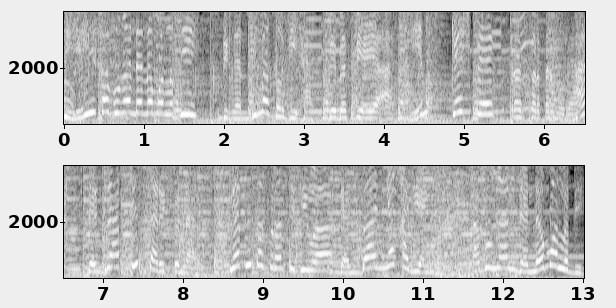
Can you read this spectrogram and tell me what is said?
Pilih tabungan dana mon lebih dengan 5 kelebihan. Bebas biaya admin, cashback, transfer termurah, dan gratis tarik tunai. Gratis asuransi jiwa dan banyak hadiahnya. Tabungan dana mon lebih.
